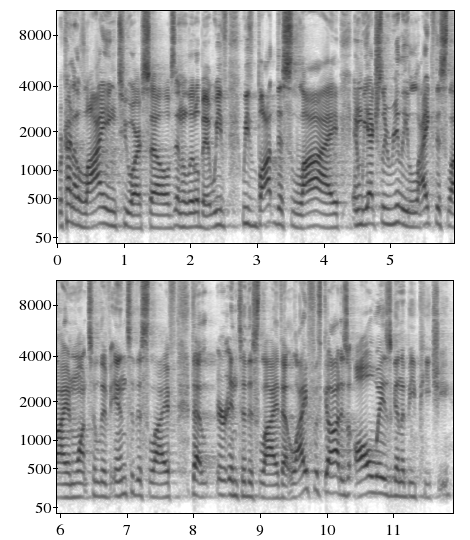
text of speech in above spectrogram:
We're kind of lying to ourselves in a little bit. We've, we've bought this lie, and we actually really like this lie and want to live into this life that, or into this lie that life with God is always going to be peachy.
